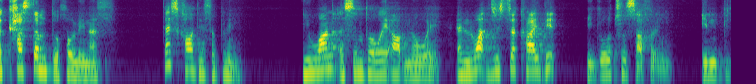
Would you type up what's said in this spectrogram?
accustomed to holiness. That's called discipline. You want a simple way out, no way. And what Jesus Christ did, he go through suffering. In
